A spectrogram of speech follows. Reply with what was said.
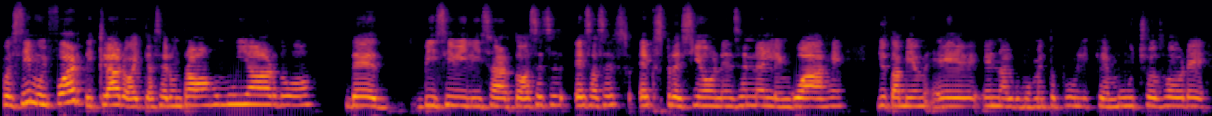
pues sí, muy fuerte y claro, hay que hacer un trabajo muy arduo de visibilizar todas esas expresiones en el lenguaje. Yo también eh, en algún momento publiqué mucho sobre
